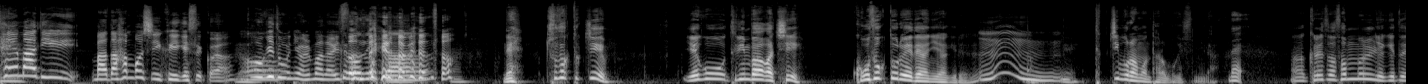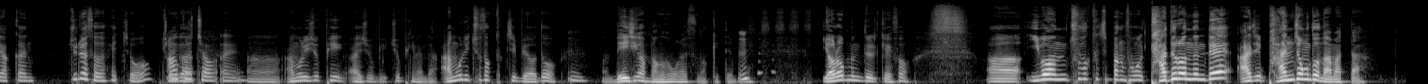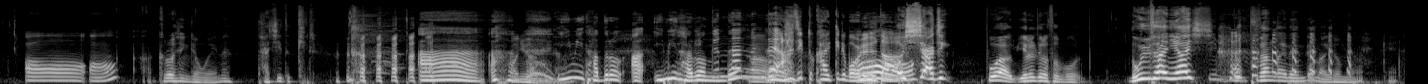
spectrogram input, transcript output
세 마디마다 한 번씩 그 얘기했을 거야. 어. 거기 돈이 얼마나 있었네 그러니까. 이러면서. 네 추석 특집 예고 드린 바와 같이 고속도로에 대한 이야기를 음. 네, 특집으로 한번 다뤄보겠습니다. 네. 아 그래서 선물 얘기도 약간 줄여서 했죠. 아 저희가 그렇죠. 예. 어, 아무리 쇼핑, 아니 쇼핑, 쇼핑한다. 아무리 추석 특집이어도 음. 어, 4시간 방송을 할 수는 없기 때문에 여러분들께서 아, 이번 추석 특집 방송을 다 들었는데 아직 반 정도 남았다. 어 어. 아, 그러신 경우에는 다시 듣기를 아, 아, 권유합니다. 이미 다 들었. 아 이미 다 들었는데. 끝났는데 어. 아직도 갈 길이 멀다. 어, 씨 아직 뭐야? 예를 들어서 뭐 논산이야? 씨, 뭐 부산 가야 되는데 막 이러면 예.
